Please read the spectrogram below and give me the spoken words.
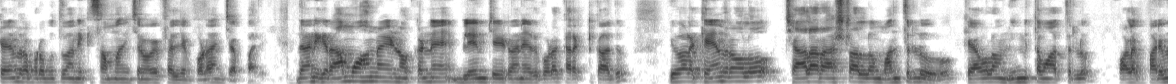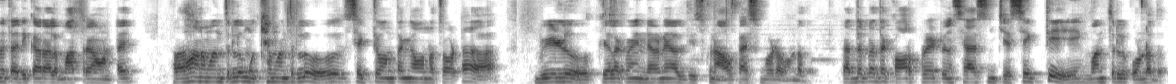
కేంద్ర ప్రభుత్వానికి సంబంధించిన వైఫల్యం కూడా అని చెప్పాలి. దానికి రామ్మోహన్ నాయుడు ఒక్కడనే బ్లేమ్ చేయడం అనేది కూడా కరెక్ట్ కాదు. ఇవాళ కేంద్రంలో చాలా రాష్ట్రాల్లో మంత్రులు కేవలం నిమిత్త మాత్రులు వాళ్ళకి పరిమిత అధికారాలు మాత్రమే ఉంటాయి. ప్రధానమంత్రులు ముఖ్యమంత్రులు శక్తివంతంగా ఉన్న చోట వీళ్ళు కీలకమైన నిర్ణయాలు తీసుకునే అవకాశం కూడా ఉండదు. పెద్ద పెద్ద కార్పొరేట్లను శాసించే శక్తి మంత్రులకు ఉండదు.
